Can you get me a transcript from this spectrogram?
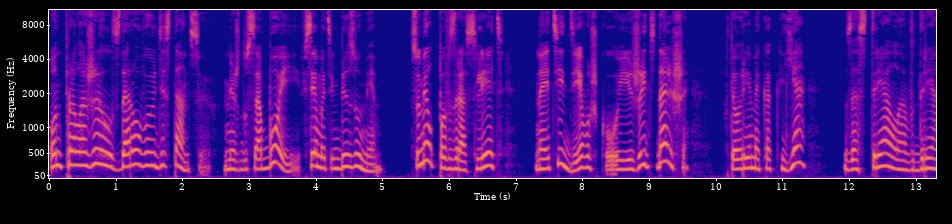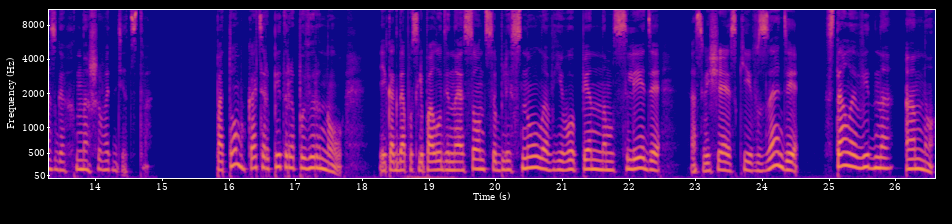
Он проложил здоровую дистанцию между собой и всем этим безумием, сумел повзрослеть, найти девушку и жить дальше, в то время как я застряла в дрязгах нашего детства. Потом катер Питера повернул, и когда послеполуденное солнце блеснуло в его пенном следе, освещая скиф сзади, стало видно оно.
